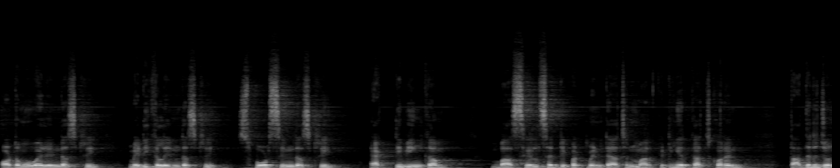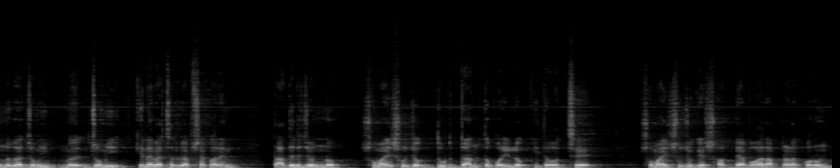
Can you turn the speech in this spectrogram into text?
automobile industry, medical industry, sports industry, active income বা সেলসের ডিপার্টমেন্টে আছেন, মার্কেটিংয়ের কাজ করেন, তাদের জন্য বা জমি জমি কেনা বেচার ব্যবসা করেন, তাদের জন্য সময় সুযোগ দুর্দান্ত পরিলক্ষিত হচ্ছে। সময় সুযোগের সদ্ব্যবহার আপনারা করুন,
